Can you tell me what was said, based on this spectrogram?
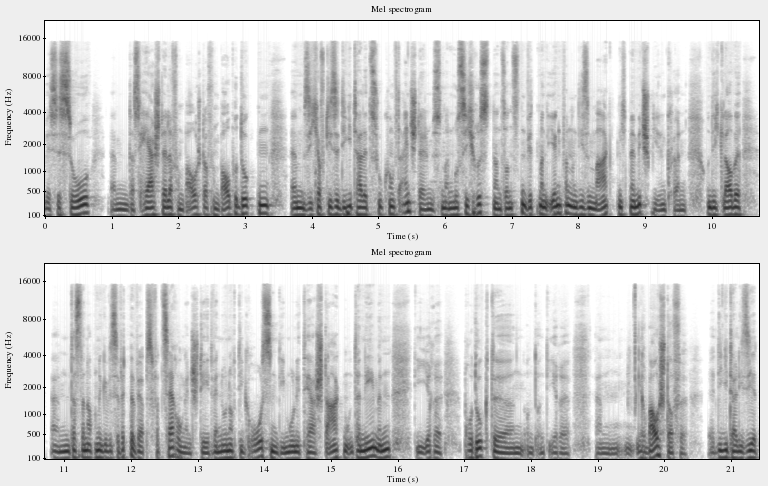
es ist so, ähm, dass Hersteller von Baustoffen, Bauprodukten ähm, sich auf diese digitale Zukunft einstellen müssen. Man muss sich rüsten, ansonsten wird man irgendwann an diesem Markt nicht mehr mitspielen können. Und ich glaube, ähm, dass dann auch eine gewisse Wettbewerbsverzerrung entsteht, wenn nur noch die großen, die monetär starken Unternehmen, die ihre Produkte und, und ihre, ähm, ihre Baustoffe äh, digitalisiert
